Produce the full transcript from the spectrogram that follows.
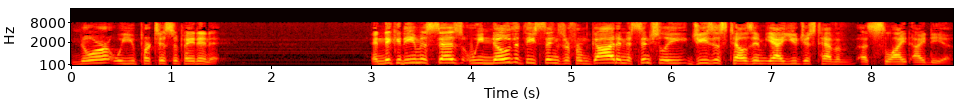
nor will you participate in it. And Nicodemus says, We know that these things are from God, and essentially Jesus tells him, Yeah, you just have a, a slight idea.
